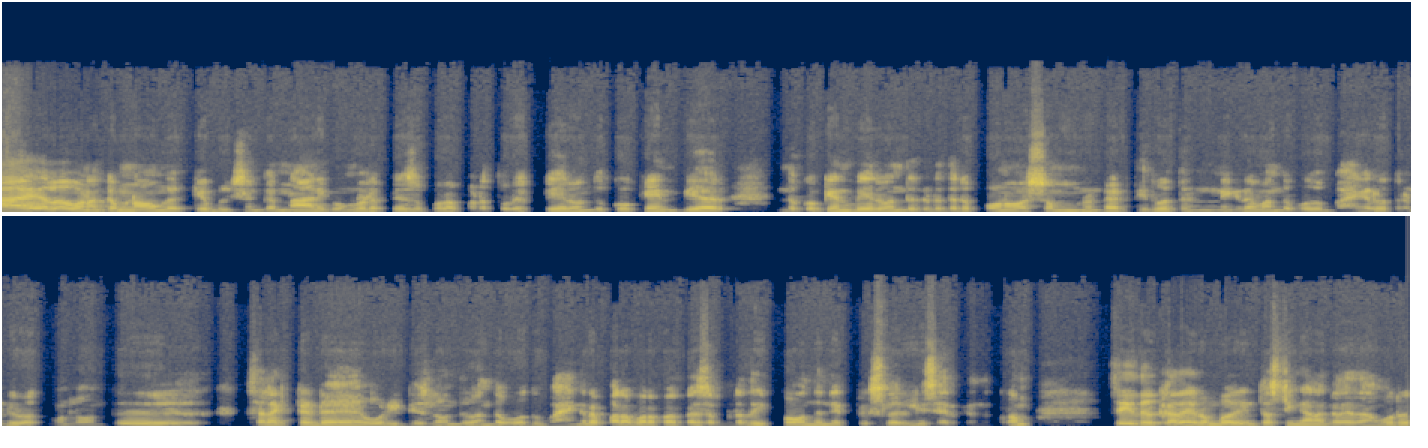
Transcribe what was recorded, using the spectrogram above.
ஹாய் ஹலோ வணக்கம். நான் உங்கள் கேபிள் சங்கர். நான் இன்னைக்கு உங்களோட பேச போகிற படத்துடைய பேர் வந்து கொக்கேன் பியர் இந்த கொக்கேன் பியர் வந்து கிட்டத்தட்ட போன வருஷம் ரெண்டாயிரத்தி இருபத்தி ரெண்டு தான் வந்தபோது பயங்கர இருபத்தி ரெண்டு இருபத்தி மூணுல வந்து செலக்டட் eh, ஓடிடிஸில் வந்து வந்தபோது பயங்கர பரபரப்பாக பேசப்பட்டது. இப்போ வந்து நெட்ஃப்ளிக்ஸில் ரிலீஸ் ஆயிருக்கு இந்த படம். ஸோ இது கதை ரொம்ப இன்ட்ரெஸ்டிங்கான கதை தான் ஒரு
